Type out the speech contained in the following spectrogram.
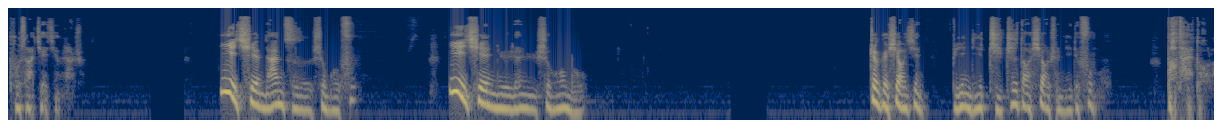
菩萨戒经上说：“一切男子是我父，一切女人是我母。”这个孝敬比你只知道孝顺你的父母大太多了。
